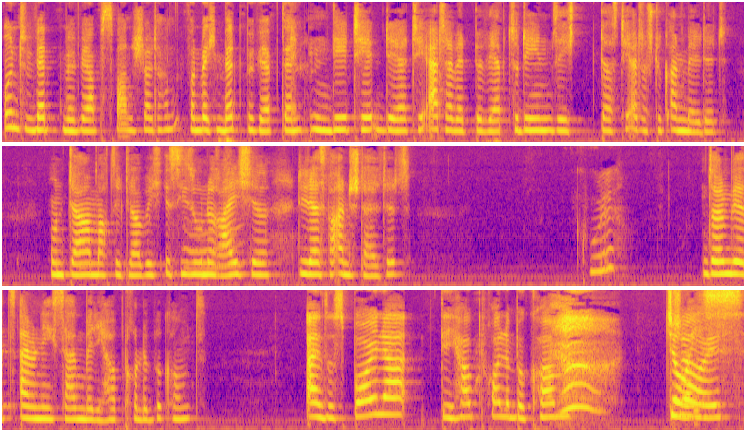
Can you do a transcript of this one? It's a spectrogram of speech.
und Wettbewerbsveranstalterin. Von welchem Wettbewerb denn? Der, The der Theaterwettbewerb, zu dem sich das Theaterstück anmeldet. Und da macht sie, glaube ich, ist sie so eine Reiche, die das veranstaltet. Cool. Sollen wir jetzt einfach nicht sagen, wer die Hauptrolle bekommt? Also Spoiler, die Hauptrolle bekommt Joyce.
